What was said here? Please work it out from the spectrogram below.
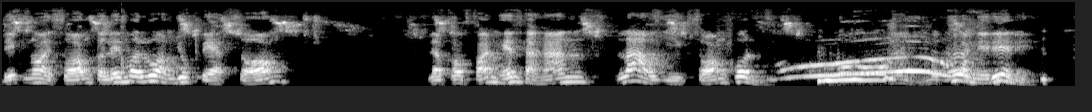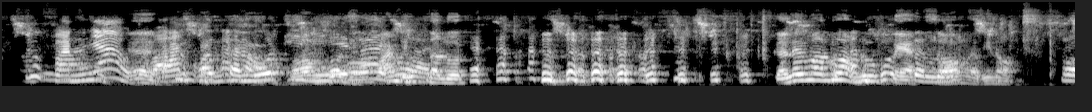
เด็กน้อยสองก็เลยมาร่วมอยุคแปดสองแล้วก็ฝันเห็นทหารเล่าวอีกสองคนเออเมื่อคืนนี่ดินี่ คือฟันยาวเออฟันคนตะลุดสองคนฝันอยู่ตลุดก็เลยมาร่วมยุคแปดสองแหละพี่น้องก็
